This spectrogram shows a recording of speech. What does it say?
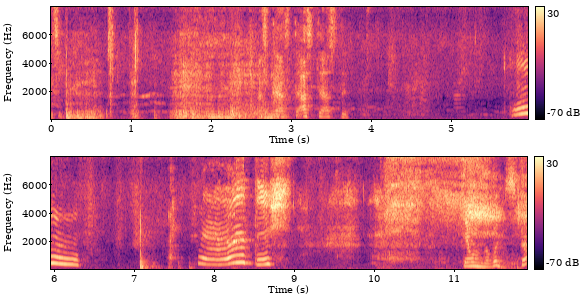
যে আস্তে আস্তে আস্তে আস্তে কেমন বাবা জুসটা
